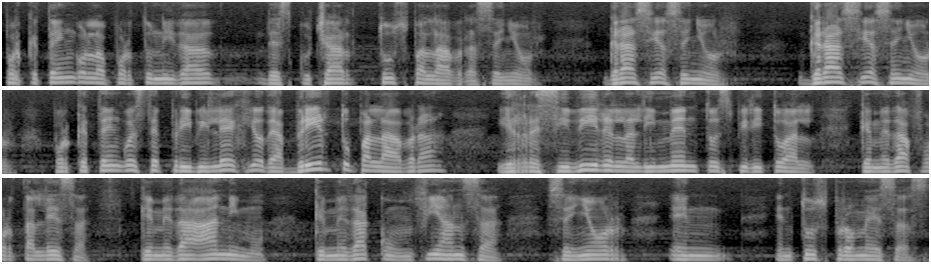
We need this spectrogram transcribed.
porque tengo la oportunidad de escuchar tus palabras, Señor. Gracias, Señor. Gracias, Señor, porque tengo este privilegio de abrir tu palabra y recibir el alimento espiritual que me da fortaleza, que me da ánimo, que me da confianza, Señor, en, en tus promesas.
